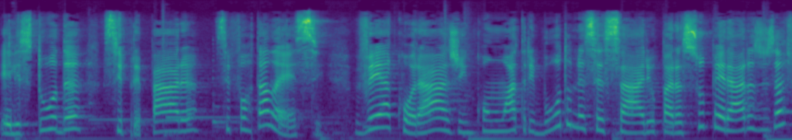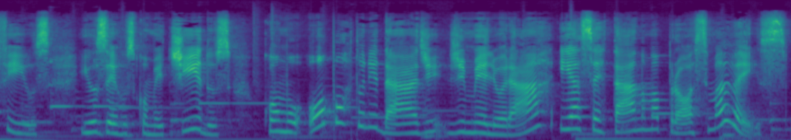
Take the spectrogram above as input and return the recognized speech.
Ele estuda, se prepara, se fortalece. Vê a coragem como um atributo necessário para superar os desafios e os erros cometidos como oportunidade de melhorar e acertar numa próxima vez.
